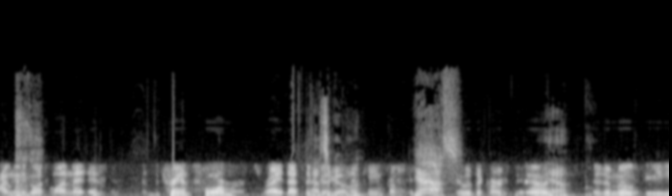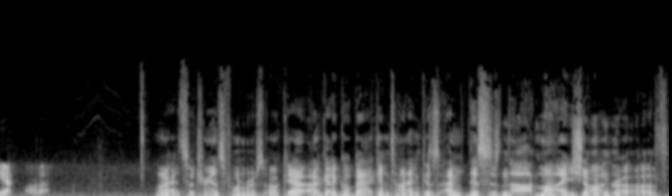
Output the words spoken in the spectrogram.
I'm gonna go with one that is the Transformers. Right, that's a That's good, a good one. one. That came from yes. It was a cartoon. Yeah. It was a movie. Yeah, all that. All right, so Transformers. Okay, I, I've got to go back in time because I'm. This is not my genre of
